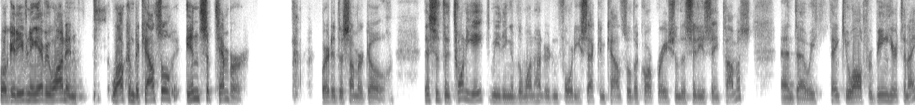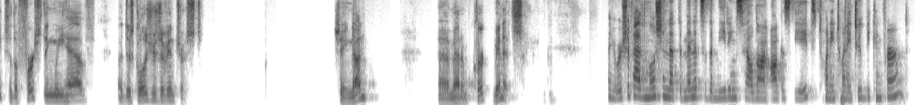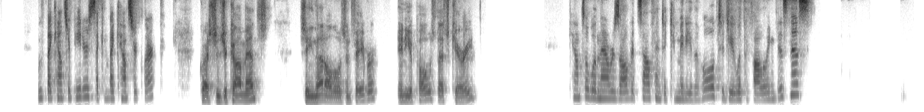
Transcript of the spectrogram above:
Well, good evening, everyone, and welcome to council in September. Where did the summer go? This is the 28th meeting of the 142nd Council of the Corporation of the City of St. Thomas. And uh, we thank you all for being here tonight. So the first thing we have uh, disclosures of interest. Seeing none. Uh, Madam Clerk, minutes. Your worship, I have a motion that the minutes of the meetings held on August the 8th, 2022 be confirmed. Moved by Councillor Peters, second by Councillor Clark. Questions or comments? Seeing none, all those in favor? Any opposed? That's carried. Council will now resolve itself into committee of the whole to deal with the following business.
